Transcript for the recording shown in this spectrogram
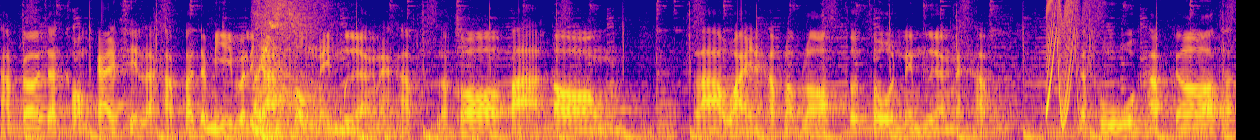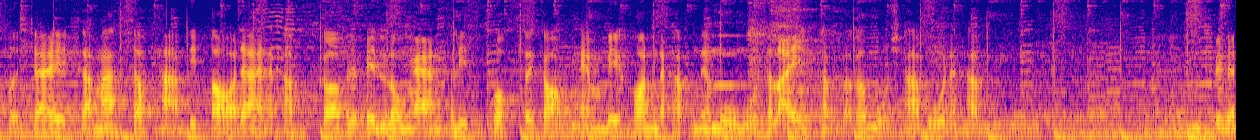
ครับก็จัดของใกล้เสร็จแล้วครับ ก็จะมีบริการส่งในเมืองนะครับ แล้วก็ป่าตองลาวัยนะครับ รอบๆโซนในเมืองนะครับ กระทู้ครับก็ถ้าสนใจสามารถสอบถามติดต่อได้นะครับ ก็จะเป็นโรงงานผลิตพวกไส้กรอกแฮมเบคอนนะครับเนื้อหมูหมูสไลด์ครับแล้วก็หมูชาบูนะครับไปได้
